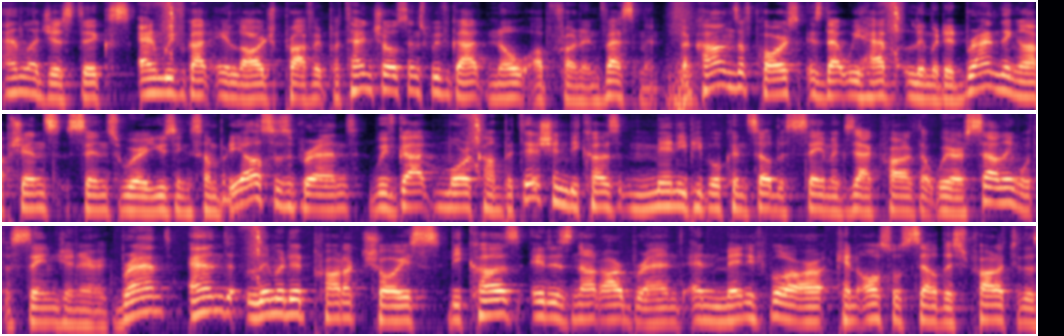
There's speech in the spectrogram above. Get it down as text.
and logistics and we've got a large profit potential since we've got no upfront investment. The cons of course is that we have limited branding options since we're using using somebody else's brand, we've got more competition because many people can sell the same exact product that we are selling with the same generic brand and limited product choice because it is not our brand and many people are can also sell this product to the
